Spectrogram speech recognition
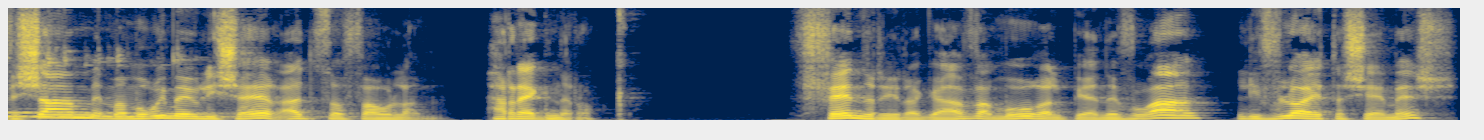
ושם הם אמורים היו להישאר עד סוף העולם, הרגנרוק. פנריר אגב אמור, על פי הנבואה, לבלוע את השמש,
